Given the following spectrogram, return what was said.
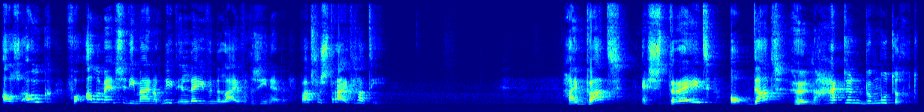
Als ook voor alle mensen die mij nog niet in levende lijven gezien hebben. Wat voor strijd had hij? Hij bad en streed opdat hun harten bemoedigd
